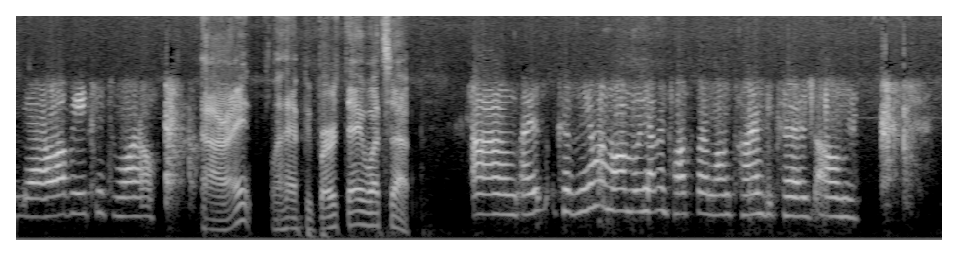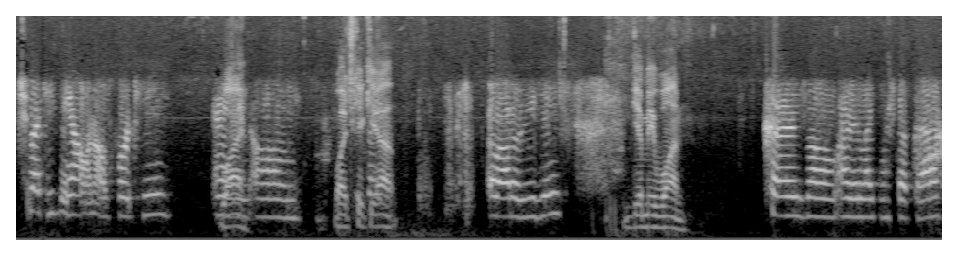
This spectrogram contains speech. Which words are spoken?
Yeah, well, I'll be 18 tomorrow. All right. Well, happy birthday. What's up? Um, because me and my mom, we haven't talked for a long time because um, she got kicked me out when I was 14. And um, Why'd you kick you out? a lot of reasons. Give me one. Because um, I didn't like my stepdad.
